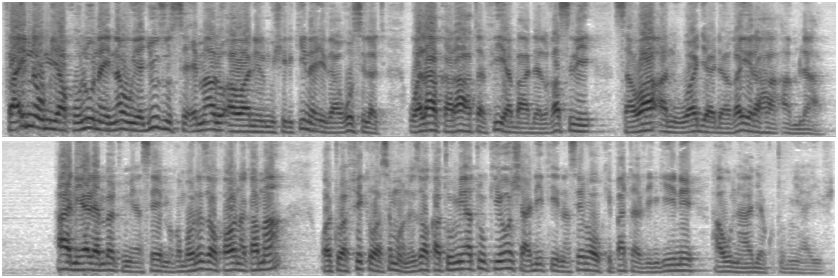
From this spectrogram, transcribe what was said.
fainahum yaquluna inahu yajuzu istimalu awani lmushrikina idha ghusilat wala karahata fiha bada lghasli sawaan wajada ghairaha am la. Haya ni yale ambayo tumeyasema kwamba unaweza ukaona kama watu wa fikra wasema unaweza ukatumia tu kiosha hadithi inasema ukipata vingine hauna haja ya kutumia hivi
